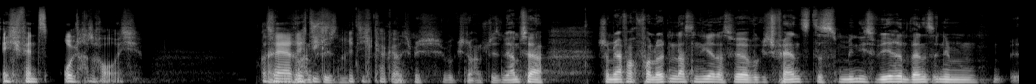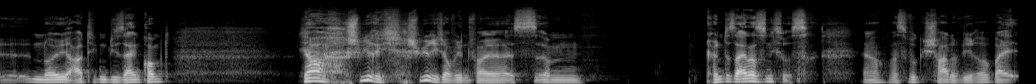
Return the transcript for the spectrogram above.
Ich fänd's ultra traurig. Das Kann wäre nur richtig, richtig Kann kacke. ich mich wirklich nur anschließen. Wir haben es ja schon mehrfach verleuten lassen hier, dass wir wirklich Fans des Minis wären, wenn es in dem äh, neuartigen Design kommt. Ja, schwierig, schwierig auf jeden Fall. Es ähm, könnte sein, dass es nicht so ist. Ja, was wirklich schade wäre, weil,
